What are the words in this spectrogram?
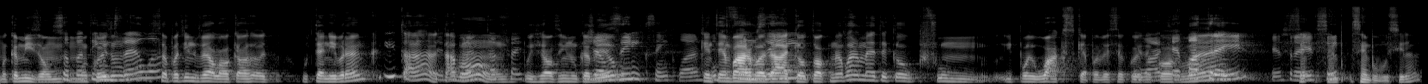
uma camisa, um, uma coisa, de um vela. sapatinho de vela ou o ténis branco e está, está branco, bom. tá o gelzinho no cabelo. Gelzinho, sim, claro. Quem O tem barba dá aquele toque na barba, mete aquele perfume e põe o wax, que é para ver se a coisa ar, corre é bem. para atrair. é atrair sem, sem, sem publicidade.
